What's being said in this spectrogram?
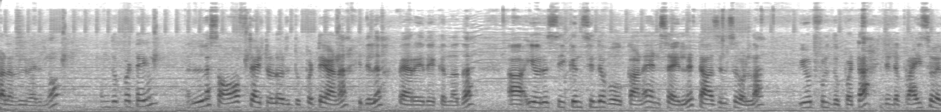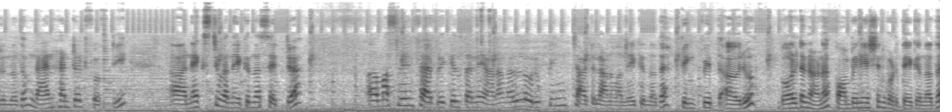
കളറിൽ വരുന്നു. ദുപ്പട്ടയും നല്ല സോഫ്റ്റ് ആയിട്ടുള്ള ഒരു ദുപ്പട്ടയാണ് ഇതിൽ പെയർ ചെയ്തേക്കുന്നത്. ഈ ഒരു സീക്വൻസിന്റെ വർക്കാണ് എൻ സൈഡിൽ ടാസിൽസ് ഉള്ള ബ്യൂട്ടിഫുൾ ദുപ്പട്ട. ഇതിന്റെ പ്രൈസ് വരുന്നതും നയൻ ഹൺഡ്രഡ് ഫിഫ്റ്റി നെക്സ്റ്റ് വന്നേക്കുന്ന സെറ്റ് മസ്ലിൻ ഫാബ്രിക്കിൽ തന്നെയാണ്. നല്ലൊരു പിങ്ക് ചാർട്ടിലാണ് വന്നേക്കുന്നത്. പിങ്ക് വിത്ത് ആ ഒരു ഗോൾഡൻ ആണ് കോമ്പിനേഷൻ കൊടുത്തേക്കുന്നത്.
